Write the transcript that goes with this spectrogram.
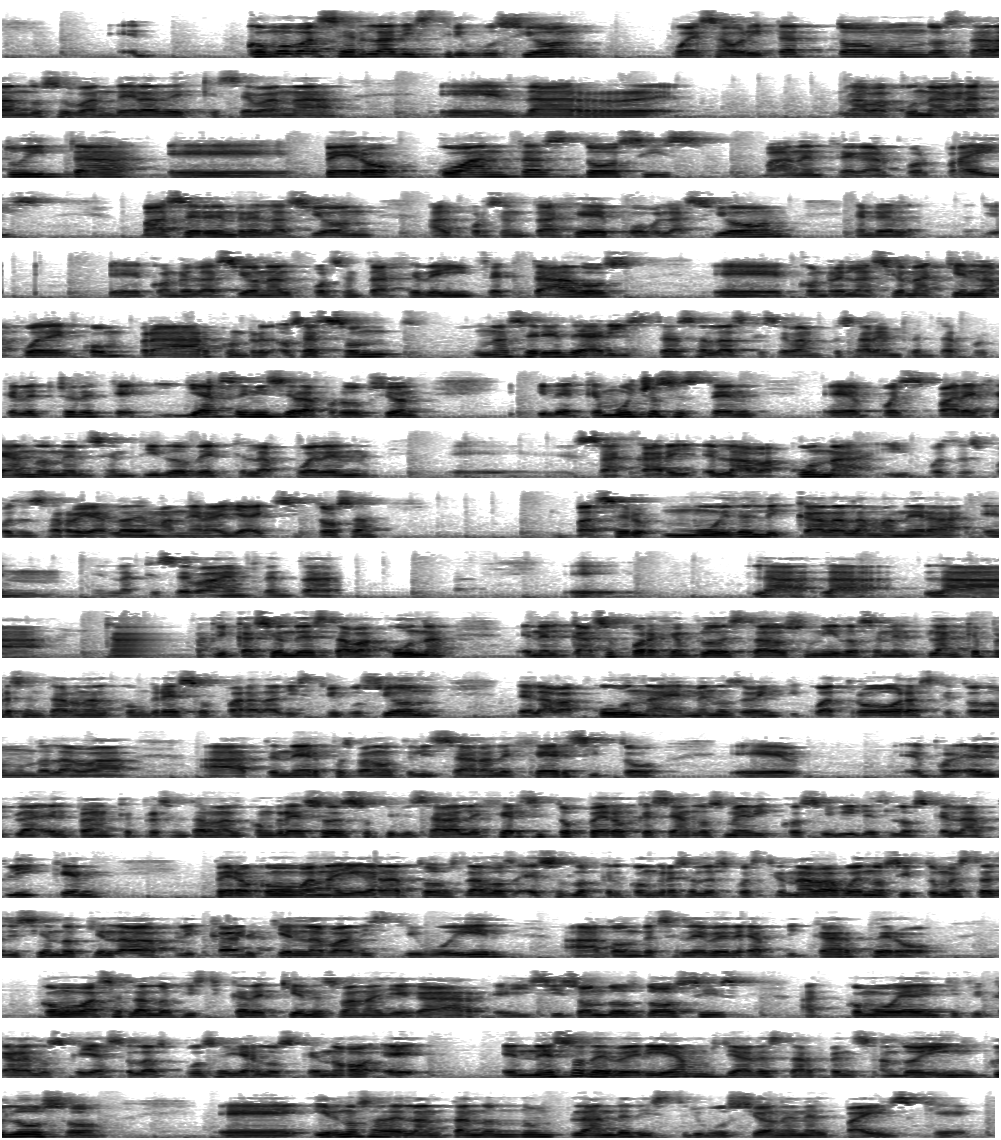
Eh, ¿Cómo va a ser la distribución? Pues ahorita todo el mundo está dando su bandera de que se van a eh, dar la vacuna gratuita, pero ¿cuántas dosis van a entregar por país? Va a ser en relación al porcentaje de población, en con relación al porcentaje de infectados, con relación a quién la puede comprar, con, o sea, son una serie de aristas a las que se va a empezar a enfrentar, porque el hecho de que ya se inicie la producción y de que muchos estén eh, pues parejeando en el sentido de que la pueden eh, sacar la vacuna y pues después desarrollarla de manera ya exitosa, va a ser muy delicada la manera en, en la que se va a enfrentar eh, la, la, la aplicación de esta vacuna. En el caso, por ejemplo, de Estados Unidos, en el plan que presentaron al Congreso para la distribución de la vacuna en menos de 24 horas, que todo el mundo la va a tener, pues van a utilizar al ejército. Eh, el, el, plan que presentaron al Congreso es utilizar al ejército, pero que sean los médicos civiles los que la apliquen. Pero cómo van a llegar a todos lados, eso es lo que el Congreso les cuestionaba. Bueno, si tú me estás diciendo quién la va a aplicar, quién la va a distribuir, a dónde se debe de aplicar, pero cómo va a ser la logística de quiénes van a llegar eh, y si son dos dosis, a cómo voy a identificar a los que ya se las puse y a los que no. Eh, en eso deberíamos ya de estar pensando e incluso eh, irnos adelantando en un plan de distribución en el país que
